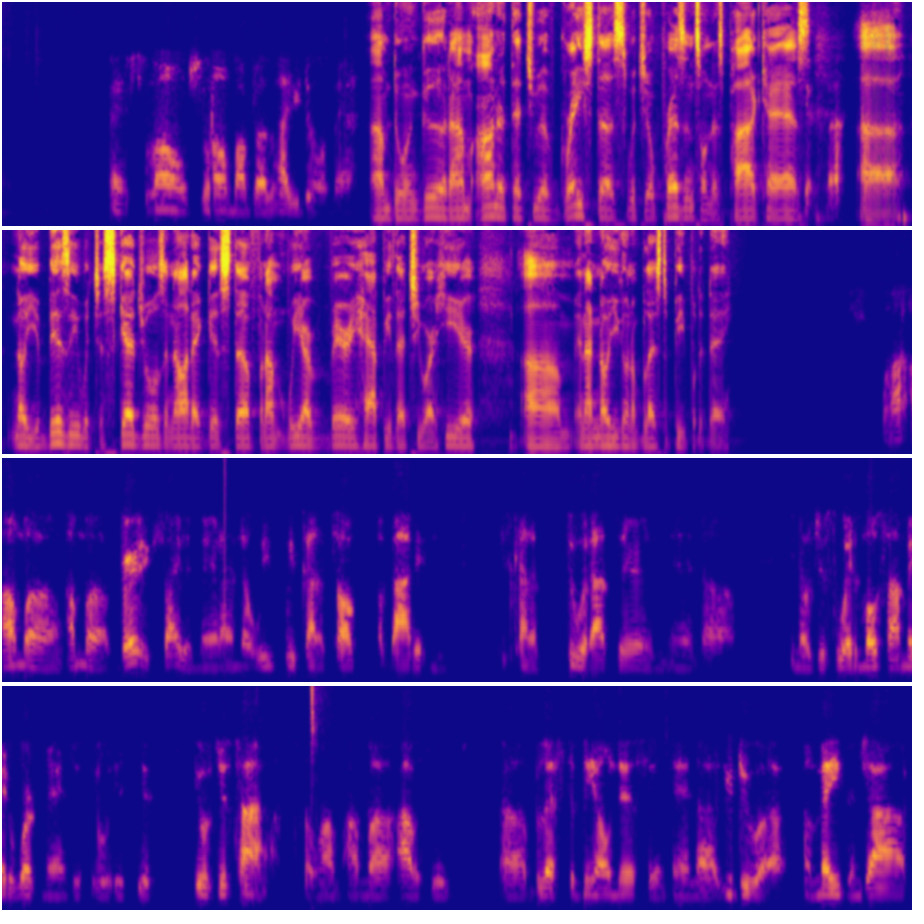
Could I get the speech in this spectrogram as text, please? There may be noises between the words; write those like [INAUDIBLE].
Hey, shalom, shalom, my brother. How you doing, man? I'm doing good. I'm honored that you have graced us with your presence on this podcast. [LAUGHS] uh, know you're busy with your schedules and all that good stuff, but I'm we are very happy that you are here, um, and I know you're going to bless the people today. Well, I'm uh, I'm uh, very excited, man. I know we we've kind of talked about it and just kind of threw it out there, and and uh, you know, just the way the Most High made it work, man. Just it, was- just it was just time. So I'm I'm uh, obviously uh, blessed to be on this, and and uh, you do a amazing job.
